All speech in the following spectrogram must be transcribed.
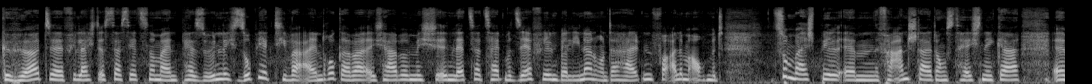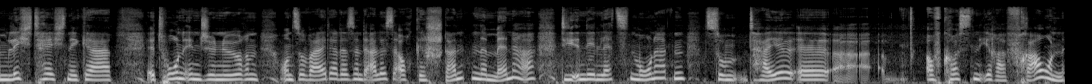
gehört. Äh, vielleicht ist das jetzt nur mein persönlich subjektiver Eindruck, aber ich habe mich in letzter Zeit mit sehr vielen Berlinern unterhalten, vor allem auch mit zum Beispiel ähm, Veranstaltungstechniker, ähm, Lichttechniker, äh, Toningenieuren und so weiter. Das sind alles auch gestandene Männer, die in den letzten Monaten zum Teil äh, auf Kosten ihrer Frauen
